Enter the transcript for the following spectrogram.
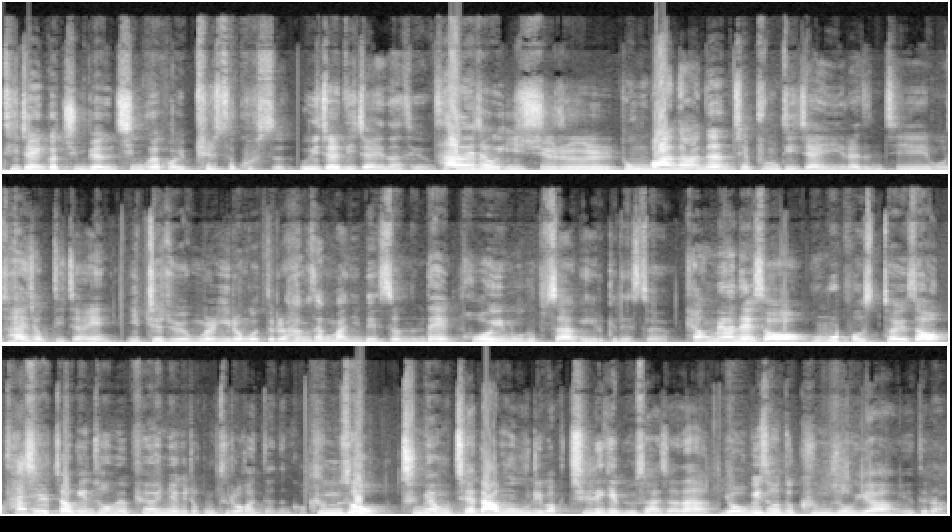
디자인과 준비하는 친구의 거의 필수 코스. 의자 디자인하세요. 사회적 이슈를 동반하는 제품 디자인이라든지 뭐 사회적 디자인, 입체 조형물 이런 것들을 항상 많이 냈었는데 거의 뭐 흡사하게 이렇게 냈어요. 평면에서 홍보 포스터에서 사실적인 소묘 표현력이 조금 들어간다는 거. 금속, 투명체, 나무 우리 막 질리게 묘사하잖아. 여기서도 금속이야, 얘들아.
